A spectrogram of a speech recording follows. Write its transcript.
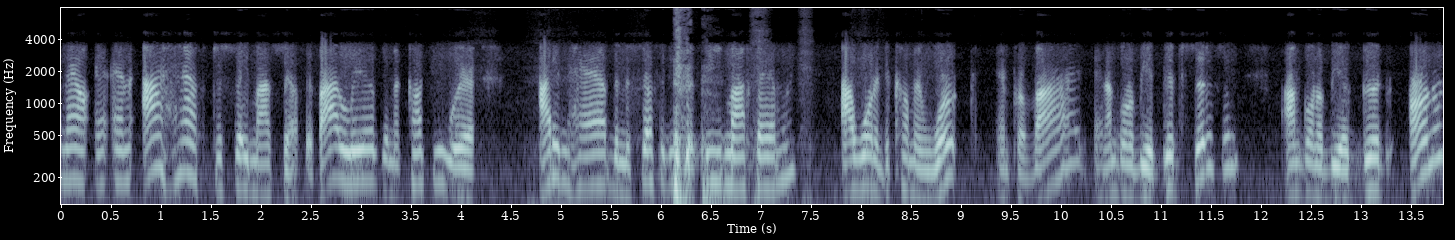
now, and, and I have to say myself, if I lived in a country where I didn't have the necessities to feed my family, I wanted to come and work and provide, and I'm going to be a good citizen. I'm going to be a good earner,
